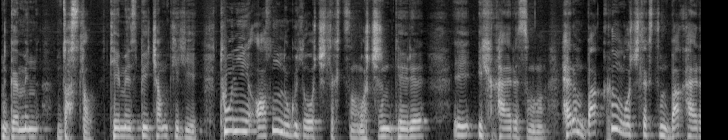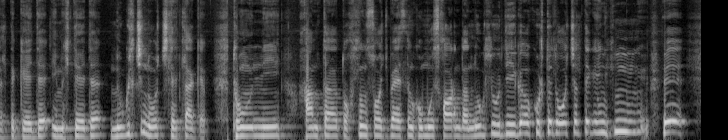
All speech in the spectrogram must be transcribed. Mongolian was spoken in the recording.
гэмэн дослов. Тиймээс би чамд хэлье. Түүний олон нүгэл уучлагдсан. Учир нь тэр их хайрлсан. Харин багхан уучлагдсан баг хайрладаг гэдэг эмэгтэйд нүгэлч нь уучлагдлаа гэв. Түүний хамт тухлан сууж байсан хүмүүс хоорондоо нүглүүдийг хүртэл уучладаг энэ хэн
